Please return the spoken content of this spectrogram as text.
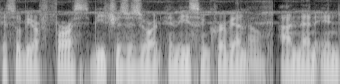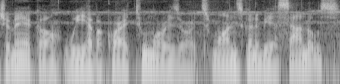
This will be our first beaches resort in the Eastern Caribbean. Oh. And then in Jamaica, we have acquired two more resorts. One's going to be a Sandals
